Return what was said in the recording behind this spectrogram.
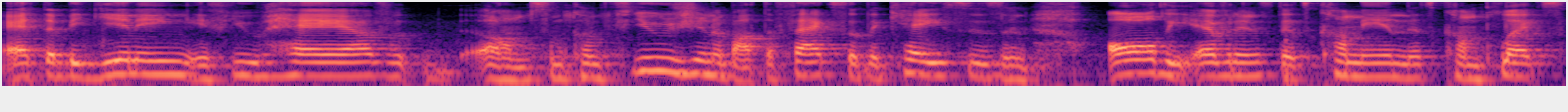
At the beginning, if you have um, some confusion about the facts of the cases and all the evidence that's come in that's complex,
